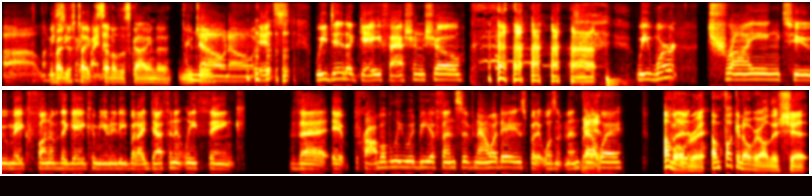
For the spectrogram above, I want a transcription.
Uh, let me If I just if I type find "settle the sky" into. YouTube. No, no, it's we did a gay fashion show. we weren't trying to make fun of the gay community, but I definitely think that it probably would be offensive nowadays, but it wasn't meant that way. I'm But- over it. I'm fucking over all this shit.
